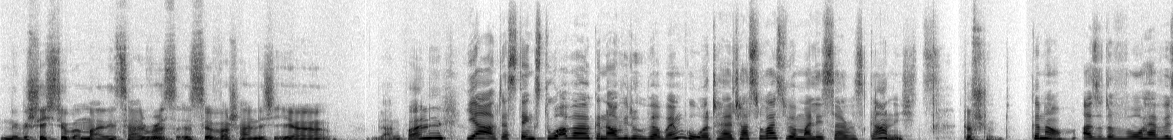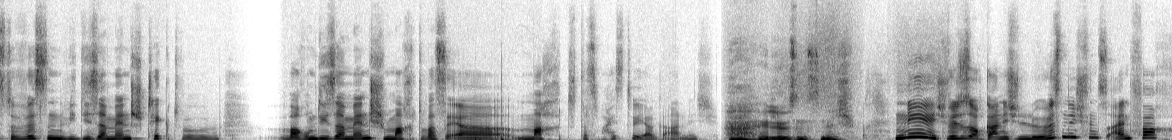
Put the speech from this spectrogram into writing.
Eine Geschichte über Miley Cyrus ist ja wahrscheinlich eher langweilig. Ja, das denkst du aber genau wie du über Wham geurteilt hast. Du weißt über Miley Cyrus gar nichts. Das stimmt. Genau. Also da, woher willst du wissen, wie dieser Mensch tickt? Warum dieser Mensch macht, was er macht? Das weißt du ja gar nicht. Wir lösen es nicht. Nee, ich will das auch gar nicht lösen. Ich finde es einfach,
